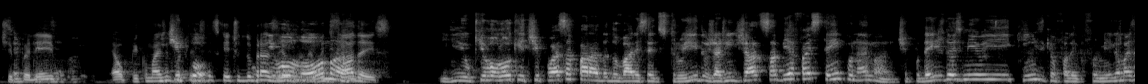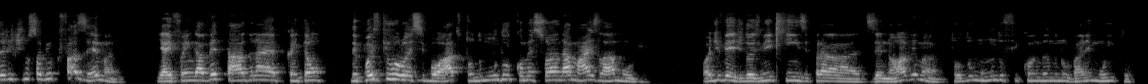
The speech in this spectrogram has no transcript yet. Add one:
Tipo, certeza, ele mano. é o pico mais e, importante tipo, do skate do Brasil. Rolou, é muito mano, foda isso. E o que rolou que, tipo, essa parada do Vale ser destruído, já, a gente já sabia faz tempo, né, mano? Tipo, desde 2015 que eu falei pro Formiga, mas a gente não sabia o que fazer, mano. E aí foi engavetado na época. Então, depois que rolou esse boato, todo mundo começou a andar mais lá, Mug. Pode ver, de 2015 para 19, mano, todo mundo ficou andando no Vale muito.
